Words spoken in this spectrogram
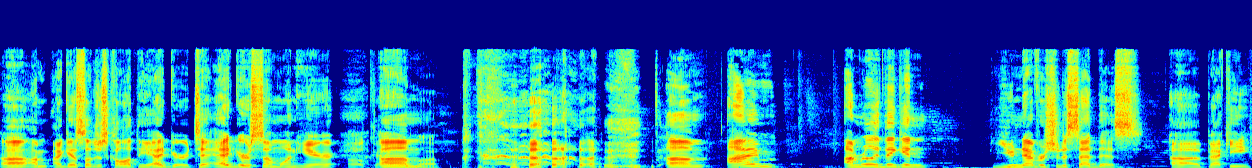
uh, I'm, I guess I'll just call it the Edgar. To Edgar someone here, Okay, um, hold on. I'm, I'm really thinking you never should have said this, uh, Becky.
